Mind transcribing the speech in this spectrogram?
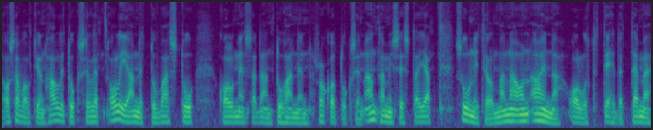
osavaltion hallitukselle oli annettu vastuu 300 000 rokotuksen antamisesta ja suunnitelmana on aina ollut tehdä tämä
